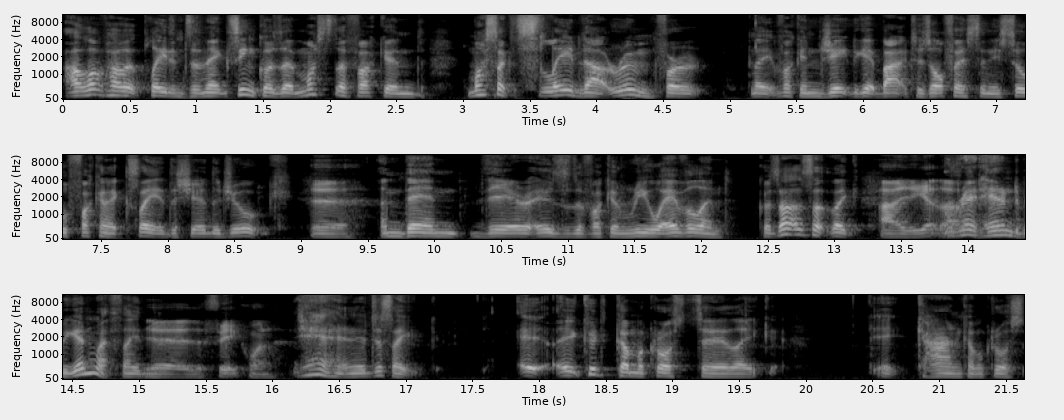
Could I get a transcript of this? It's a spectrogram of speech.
I love how it played into the next scene because it must have fucking must have slayed that room for like fucking Jake to get back to his office, and he's so fucking excited to share the joke. Yeah. And then there is the fucking real Evelyn because that's like Ah, you get that? red herring to begin with. Like Yeah, the fake one. Yeah, and it just like it, it could come across to like it can come across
